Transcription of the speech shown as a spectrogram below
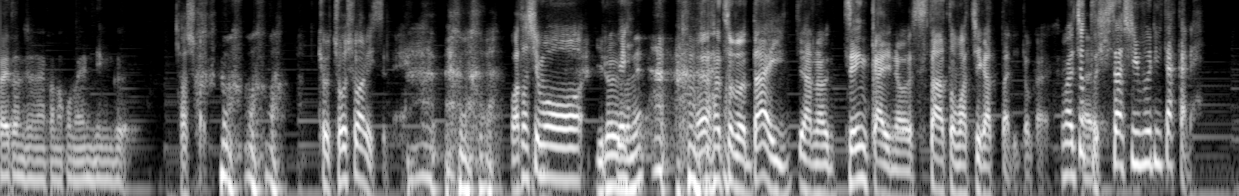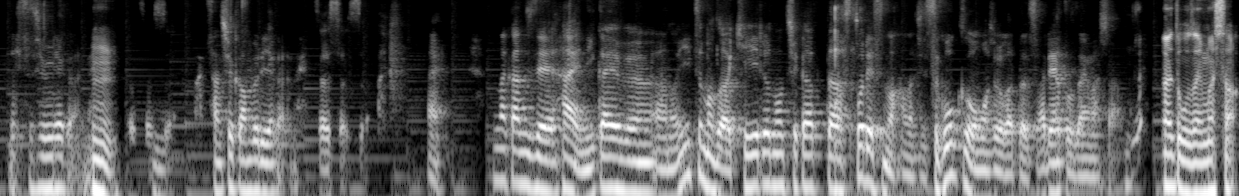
えたんじゃないかな、このエンディング。確かに 今日調子悪いですね 私もいろいろね。その第あの前回のスタート間違ったりとか、まあ、ちょっと久しぶりだから、久しぶりだからね。うん。そうそうそう3週間ぶりだからね。そうそうそうはい。こんな感じで、はい、2回分、あのいつもとは毛色の違ったストレスの話、すごく面白かったです。ありがとうございました。ありがとうございました。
